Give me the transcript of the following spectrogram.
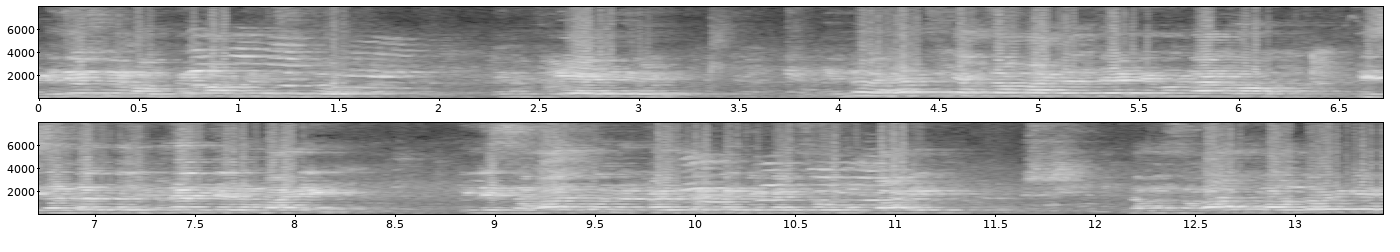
ಇಡೀ ದಿವಸ ನೌಕರಿ ಮಾಡ್ತಿದ್ದು ಇನ್ನು ಫ್ರೀ ಆಗಿದ್ದೀವಿ. ಇನ್ನೂ ಹೆಚ್ಚು ಕೆಲಸ ಮಾಡಿದ್ರೆ ನಿಮಗೆ ನಾನು ಈ ಸಂದರ್ಭದಲ್ಲಿ ವಿನಂತಿಯನ್ನು ಮಾಡಿ ಇಲ್ಲಿ ಸಮಾಜವನ್ನು ಕಳ್ತಕ್ಕಂಥ ಕೆಲಸವನ್ನು ಮಾಡಿ ನಮ್ಮ ಸಮಾಜ ಬಾಂಧವರಿಗೆ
